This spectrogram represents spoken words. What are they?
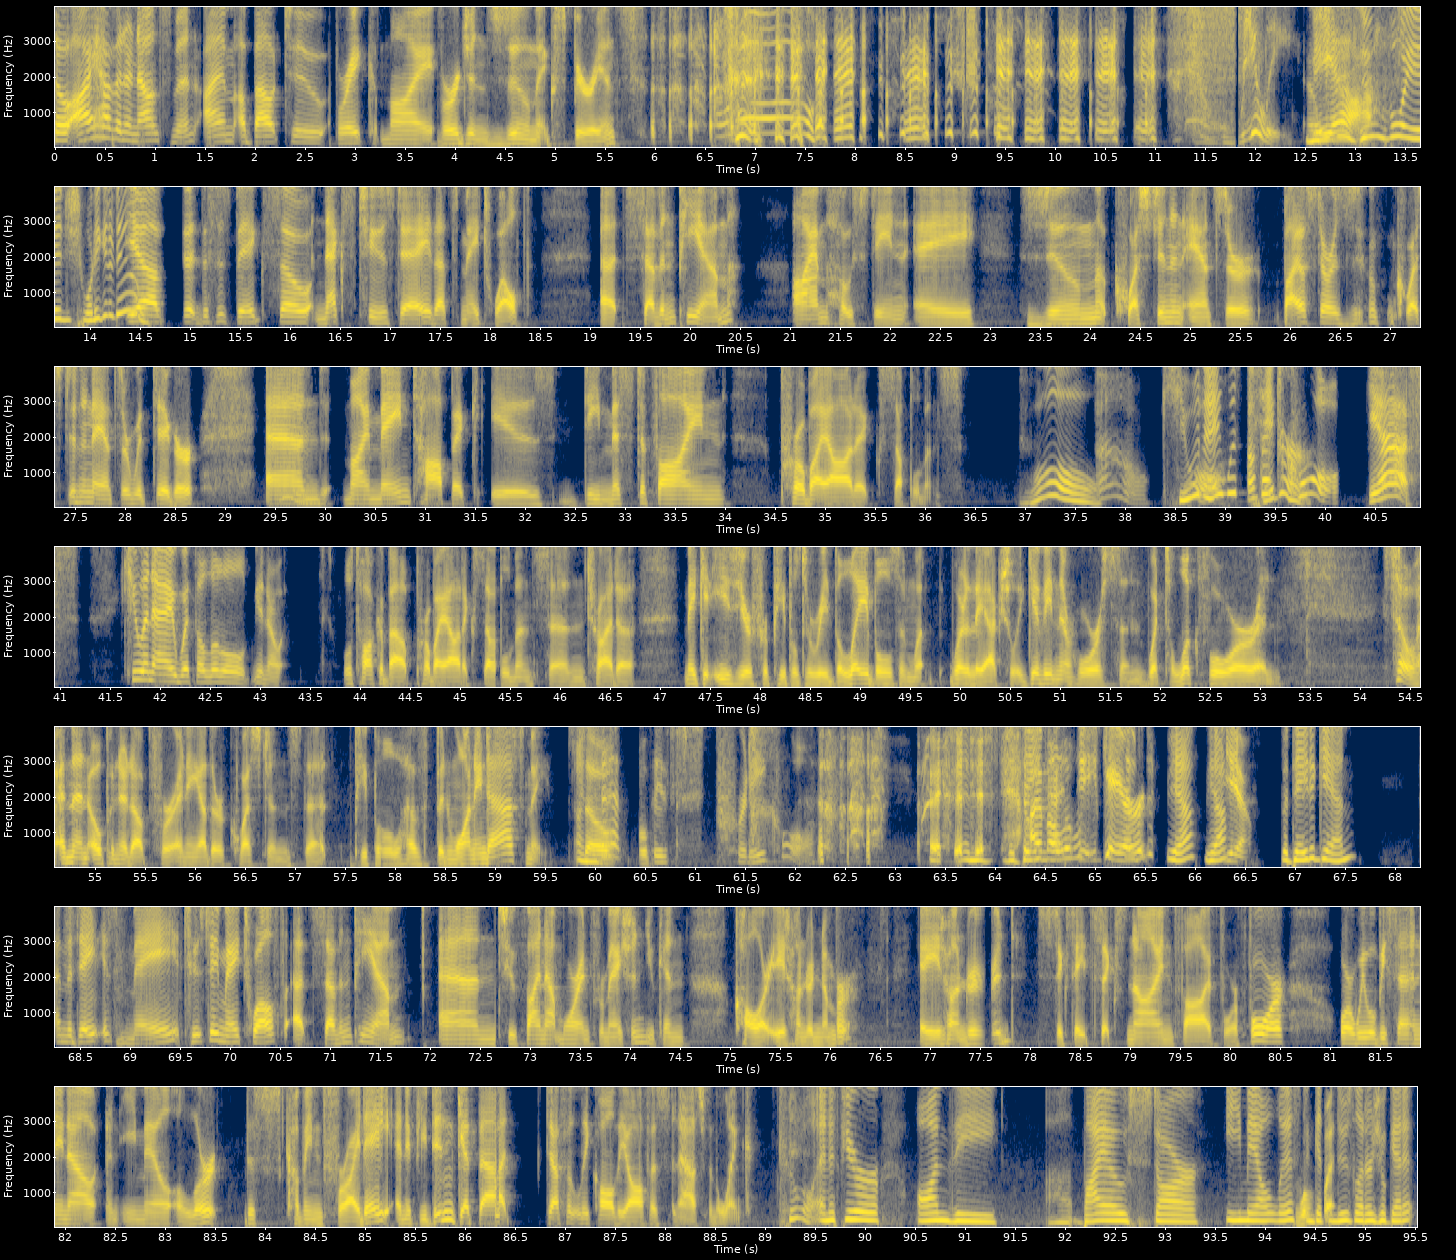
So I have an announcement. I'm about to break my Virgin Zoom experience. Oh, really? Major Yeah. Zoom voyage. What are you going to do? Yeah, th- this is big. So next Tuesday, that's May 12th at 7 p.m., I'm hosting a Zoom question and answer, BioStar Zoom question and answer with Tigger. Hmm. And my main topic is demystifying probiotic supplements. Whoa. Oh. Q and A cool. with Oh, that's cool. Yes. Q&A with a little, you know, we'll talk about probiotic supplements and try to make it easier for people to read the labels and what what are they actually giving their horse and what to look for and so and then open it up for any other questions that people have been wanting to ask me. So That oh. is pretty cool. And the, the date. I'm a little scared. yeah, yeah, yeah. The date again. And the date is May, Tuesday, May 12th at 7 p.m. And to find out more information, you can call our 800 number, 800 686 9544, or we will be sending out an email alert this coming Friday. And if you didn't get that, definitely call the office and ask for the link. Cool. And if you're on the uh, BioStar email list and get the newsletters, you'll get it.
